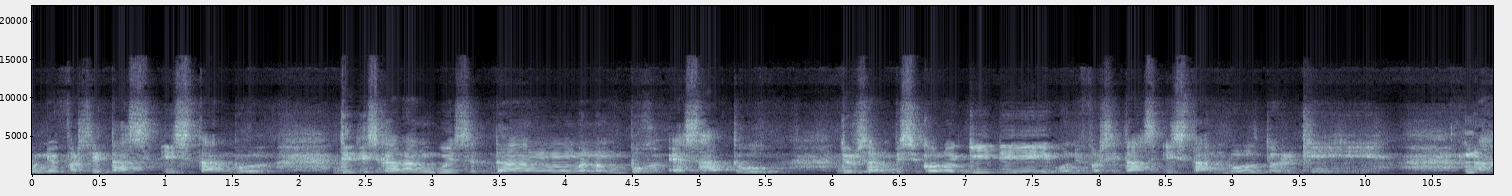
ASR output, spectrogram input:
Universitas Istanbul. Jadi sekarang gue sedang menempuh S1 jurusan psikologi di Universitas Istanbul, Turki. Nah,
